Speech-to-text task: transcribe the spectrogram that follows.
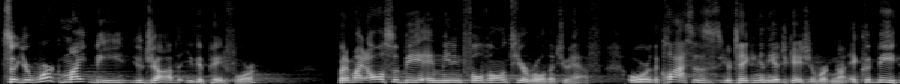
So your work might be your job that you get paid for. But it might also be a meaningful volunteer role that you have, or the classes you're taking in the education you're working on. It could be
